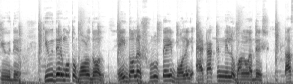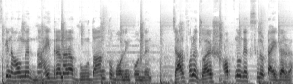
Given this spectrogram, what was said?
কিউইদের কিউইদের মতো বড় দল, এই দলের শুরুতেই বোলিং অ্যাটাকে নিল বাংলাদেশ। তাসকিন আহমেদ, নাহিদ রানারা দুর্দান্ত বোলিং করলেন, যার ফলে জয়ের স্বপ্ন দেখছিল টাইগাররা।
